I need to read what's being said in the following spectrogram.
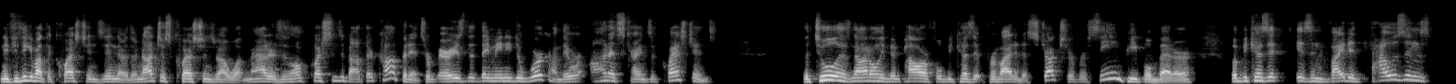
And if you think about the questions in there, they're not just questions about what matters, there's all questions about their competence or areas that they may need to work on. They were honest kinds of questions. The tool has not only been powerful because it provided a structure for seeing people better, but because it has invited thousands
